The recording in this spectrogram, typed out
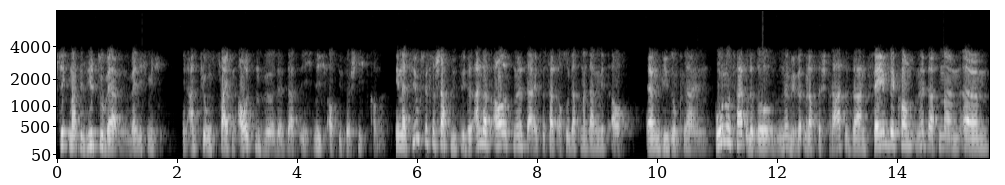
stigmatisiert zu werden, wenn ich mich in Anführungszeichen outen würde, dass ich nicht aus dieser Schicht komme. In Erziehungswissenschaften sieht es wieder anders aus. Ne? Da ist es halt auch so, dass man damit auch irgendwie so einen kleinen Bonus hat oder so, ne? wie wird man auf der Straße sagen, Fame bekommt, ne? dass man ähm,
